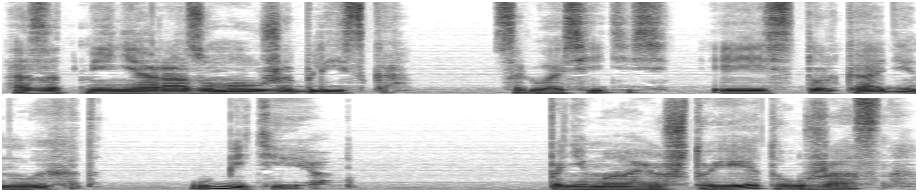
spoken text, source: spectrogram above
а затмение разума уже близко? Согласитесь, есть только один выход – убить ее. Понимаю, что и это ужасно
